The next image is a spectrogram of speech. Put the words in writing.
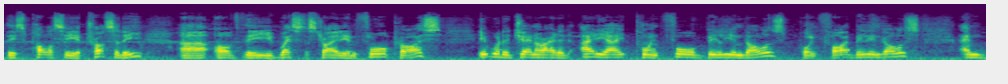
this policy atrocity uh, of the West Australian floor price, it would have generated $88.4 billion, $0.5 billion, and,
